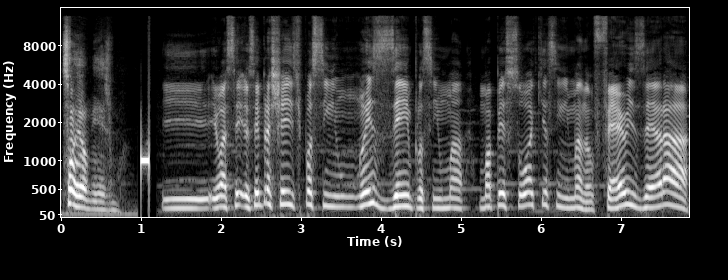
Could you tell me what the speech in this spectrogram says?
Sou eu mesmo. E eu, eu sempre achei, tipo assim, um, exemplo, assim, uma, uma pessoa que, assim, mano, o Ferris era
